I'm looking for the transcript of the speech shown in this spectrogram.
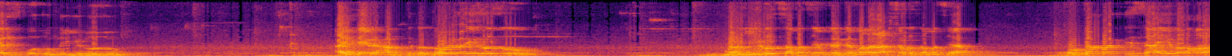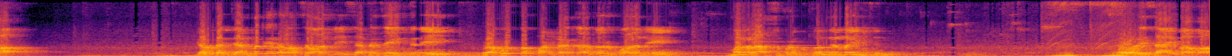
కలిసిపోతుంది ఈరోజు. అయితే అంతకు తోడుగా ఈరోజు మనం ఈరోజు సమస్య ఏమిటంటే మన రాష్ట్రంలో సమస్య పుట్టపర్తి సాయిబాబా యొక్క జన్మదినోత్సవాన్ని శత జయంతిని ప్రభుత్వ పండుగగా జరపాలని మన రాష్ట్ర ప్రభుత్వం నిర్ణయించింది. గౌరీ సాయిబాబా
